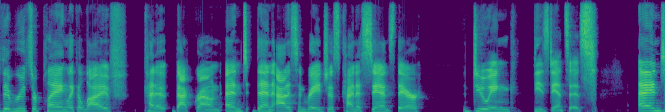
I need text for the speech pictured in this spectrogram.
the roots are playing like a live kind of background and then Addison Rae just kind of stands there doing these dances. And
